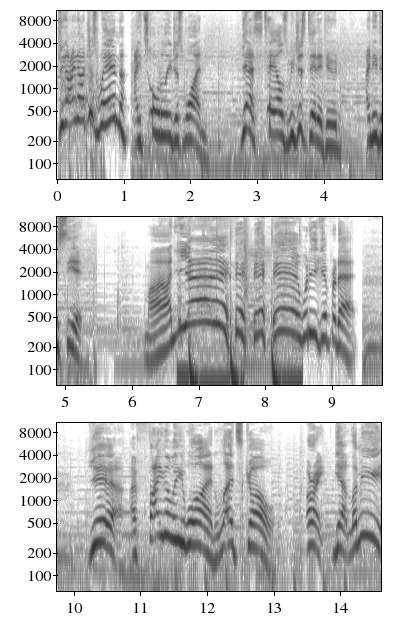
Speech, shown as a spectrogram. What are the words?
Did I not just win? I totally just won. Yes, Tails, we just did it, dude. I need to see it. Come on, Yeah! what do you get for that? Yeah, I finally won. Let's go. All right, yeah, let me...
